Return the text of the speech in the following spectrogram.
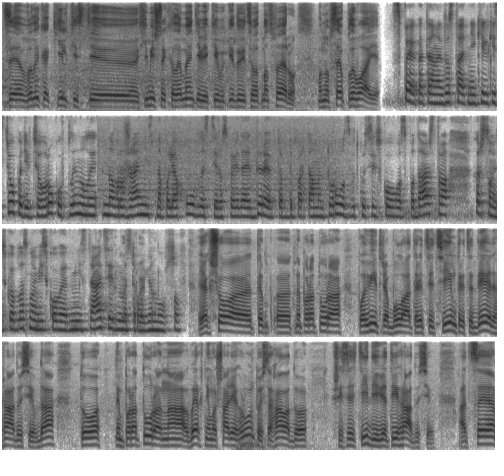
це велика кількість е, хімічних елементів, які викидаються в атмосферу. Воно все впливає. Спека та недостатня кількість опадів цього року вплинули на врожайність на полях області, розповідає директор департаменту розвитку сільського господарства Херсонської обласної військової адміністрації Дмитро Юнусов. Якщо е, е, температура повітря була 37-39 градусів, да, то температура на верхньому шарі ґрунту сягала до 69 градусів. А це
